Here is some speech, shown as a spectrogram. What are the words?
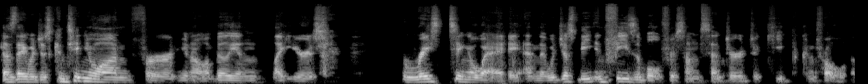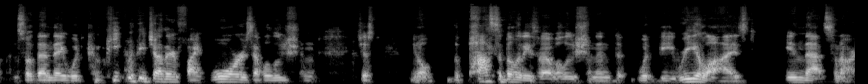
because they would just continue on for you know a billion light years racing away and it would just be infeasible for some center to keep control of them. And so then they would compete with each other fight wars evolution just you know the possibilities of evolution and would be realized in that scenario.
